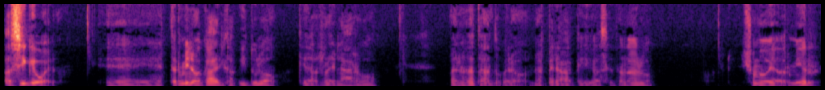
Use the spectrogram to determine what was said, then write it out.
Así que bueno, eh, termino acá el capítulo, queda re largo. Bueno, no tanto, pero no esperaba que iba a ser tan largo. Yo me voy a dormir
